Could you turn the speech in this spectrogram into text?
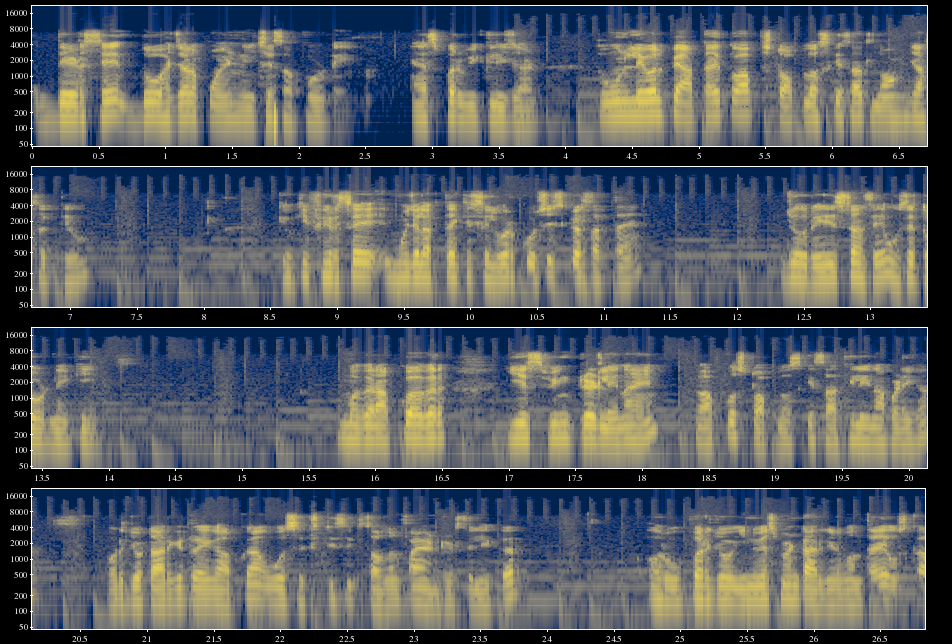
डेढ़ से दो हज़ार पॉइंट नीचे सपोर्ट है। एज पर वीकली चार्ट तो उन लेवल पे आता है तो आप स्टॉप लॉस के साथ लॉन्ग जा सकते हो। क्योंकि फिर से मुझे लगता है कि सिल्वर कोशिश कर सकता है। जो रेजिस्टेंस है उसे तोड़ने की। मगर आपको अगर ये स्विंग ट्रेड लेना है तो आपको स्टॉप लॉस के साथ ही लेना पड़ेगा। और जो टारगेट रहेगा आपका वो 66,500 से लेकर और ऊपर जो इन्वेस्टमेंट टारगेट बनता है उसका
